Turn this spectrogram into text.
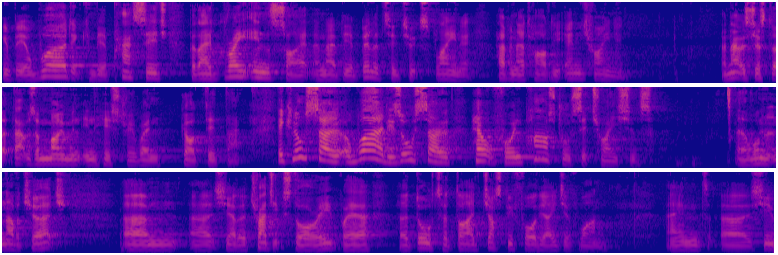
It can be a word, it can be a passage, but they had great insight and had the ability to explain it, having had hardly any training. And that was just a, that was a moment in history when God did that. It can also, a word is also helpful in pastoral situations. A woman at another church, um, uh, she had a tragic story where her daughter died just before the age of one. And uh, she,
